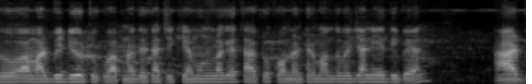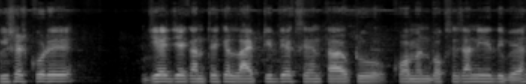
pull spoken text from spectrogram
তো আমার ভিডিওটুকু আপনাদের কাছে কেমন লাগে তা একটু কমেন্টের মাধ্যমে জানিয়ে দিবেন। আর বিশেষ করে যে যেখান থেকে লাইভটি দেখছেন, তা একটু কমেন্ট বক্সে জানিয়ে দিবেন।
